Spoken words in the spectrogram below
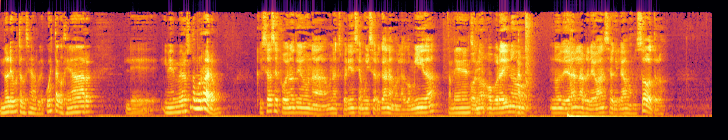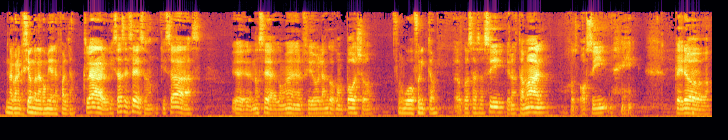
No les gusta cocinar, les cuesta cocinar. le- Y me, me resulta muy raro. Quizás es porque no tienen una, una experiencia muy cercana con la comida. También. O, sí. no, o por ahí no, Ah. no le dan la relevancia que le damos nosotros. Una conexión con la comida les falta. Claro, quizás es eso. Quizás, eh, no sé, a comer fideo blanco con pollo Fue un huevo frito. o cosas así, que no está mal, o, o sí, pero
